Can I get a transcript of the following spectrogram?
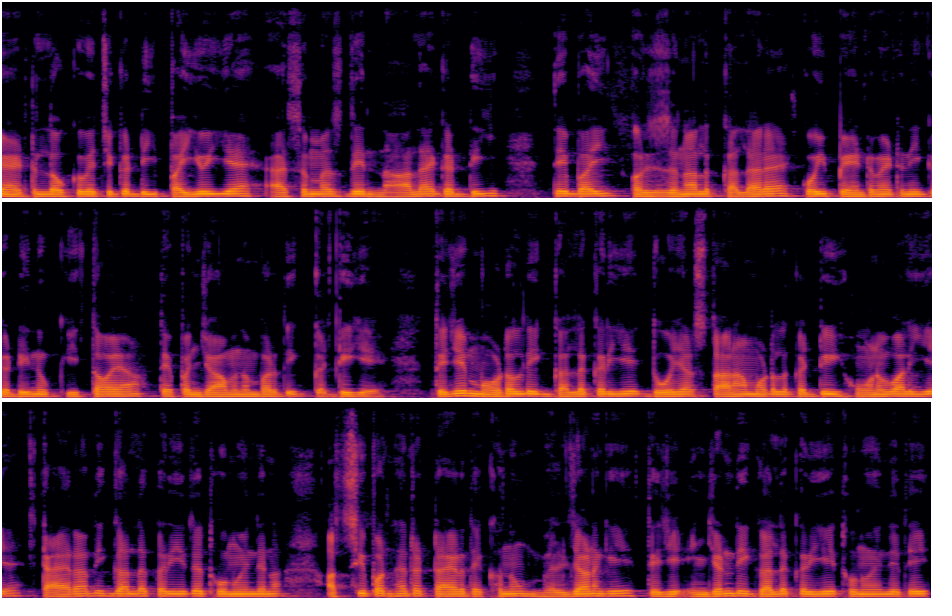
ਘੈਂਟ ਲੁੱਕ ਵਿੱਚ ਗੱਡੀ ਪਾਈ ਹੋਈ ਹੈ ਐਸਐਮਐਸ ਦੇ ਨਾਲ ਹੈ ਗੱਡੀ। ਤੇ ਬਾਈ origignal ਕਲਰ ਹੈ। ਕੋਈ ਪੇਂਟ ਵੇਂਟ ਨਹੀਂ, ਗੱਡੀ ਨੂੰ ਕੀਤਾ ਹੋਇਆ ਤੇ ਪੰਜਾਬ ਨੰਬਰ ਦੀ ਗੱਡੀ ਹੈ ਤੇ ਜੇ ਮਾਡਲ ਦੀ ਗੱਲ ਕਰੀਏ 2017 ਮਾਡਲ ਗੱਡੀ ਹੋਣ ਵਾਲੀ ਹੈ ਟਾਇਰਾਂ ਦੀ ਗੱਲ ਕਰੀਏ ਤੇ ਤੁਹਾਨੂੰ ਇਹਦੇ ਨਾਲ 80% ਟਾਇਰ ਦੇਖਣ ਨੂੰ ਮਿਲ ਜਾਣਗੇ। ਤੇ ਜੇ ਇੰਜਨ ਦੀ ਗੱਲ ਕਰੀਏ, ਤੁਹਾਨੂੰ ਇਹਦੇ ਤੇ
